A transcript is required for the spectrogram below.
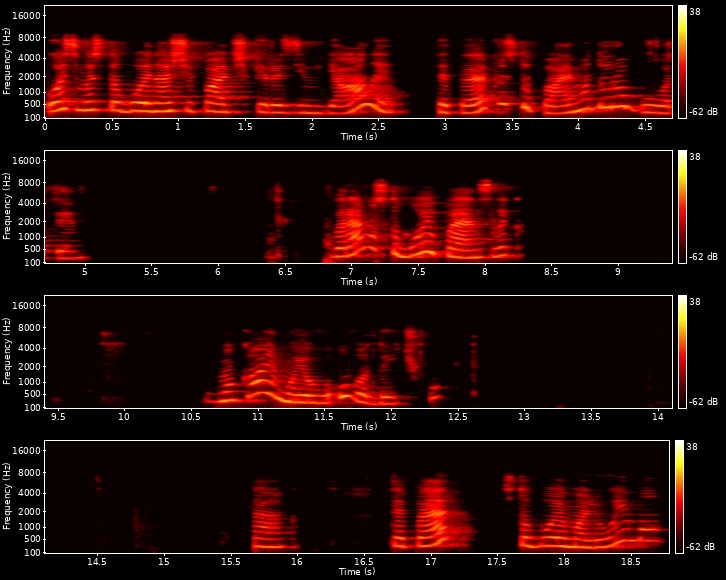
Ось ми з тобою наші пальчики розім'яли, тепер приступаємо до роботи. Беремо з тобою пензлик, вмокаємо його у водичку. Так, тепер з тобою малюємо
